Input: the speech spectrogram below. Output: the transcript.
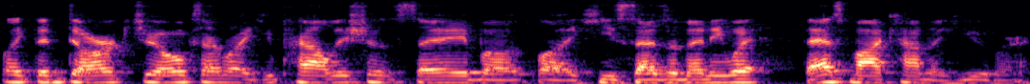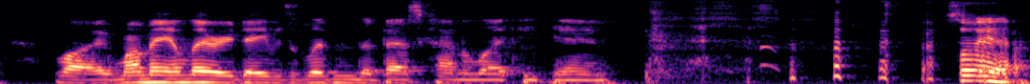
like the dark jokes I like you probably shouldn't say, but like he says them anyway. That's my kind of humor. Like my man Larry David's living the best kind of life he can. so yeah,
